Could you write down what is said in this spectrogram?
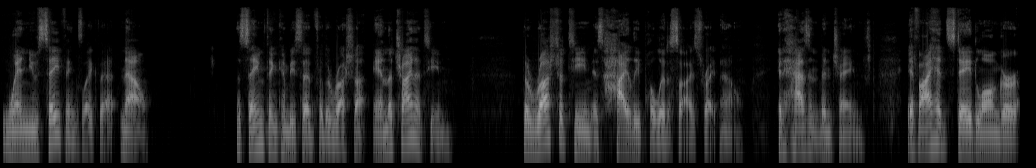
when you say things like that." Now, the same thing can be said for the Russia and the China team. The Russia team is highly politicized right now. It hasn't been changed. If I had stayed longer,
